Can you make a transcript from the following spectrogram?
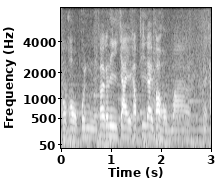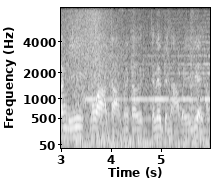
ขอขอบคุณก็ดีใจครับที่ได้ผ้าห่มมาในครั้งนี้ เพราะว่าอากาศมันก็จะเริ่มจะหนาวไปเรื่อยๆครับ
